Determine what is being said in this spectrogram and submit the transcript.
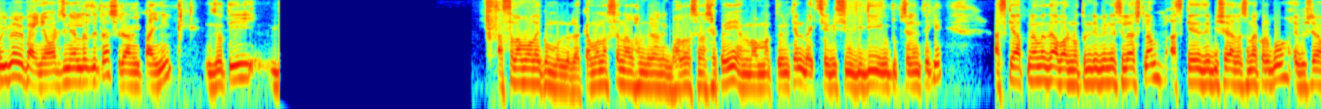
ওইভাবে পাইনি। অরিজিনালটা যেটা, সেটা আমি পাইনি। যদি আসসালামু আলাইকুম বন্ধুরা, কেমন আছেন? আলহামদুলিল্লাহ অনেক ভালো আছেন, আশা করি। আমি Mohammad Tuhin Khan, bike servicing BD YouTube channel থেকে। আজকে আপনার মধ্যে আবার নতুন রিভিউ নিয়ে চলে আসলাম। আজকে যে বিষয়ে আলোচনা করব এ বিষয়টা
